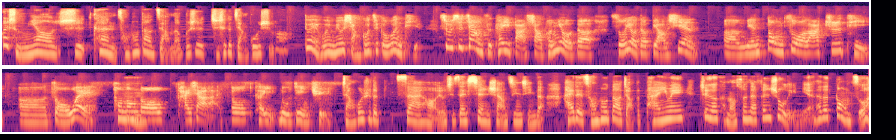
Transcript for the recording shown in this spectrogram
为什么要是看从头到脚呢？不是只是个讲故事吗？对，我也没有想过这个问题，是不是这样子可以把小朋友的所有的表现，呃，连动作啦、肢体、呃、走位，通通都拍下来，嗯、都可以录进去。讲故事的比赛哈，尤其在线上进行的，还得从头到脚的拍，因为这个可能算在分数里面，他的动作、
